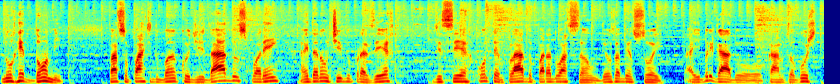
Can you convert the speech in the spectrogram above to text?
no Redome. Faço parte do banco de dados, porém ainda não tive o prazer de ser contemplado para doação. Deus abençoe. Aí, obrigado, Carlos Augusto,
